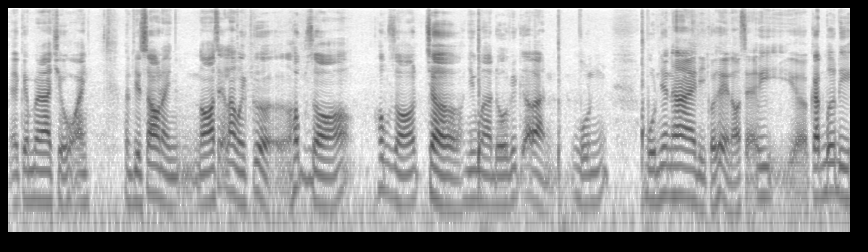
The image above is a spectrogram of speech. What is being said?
Cái camera chiếu của anh. Phần phía sau này nó sẽ là cái cửa hốc gió hốc gió chờ nhưng mà đối với các bản 4 4 nhân 2 thì có thể nó sẽ bị ờ, cắt bớt đi.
